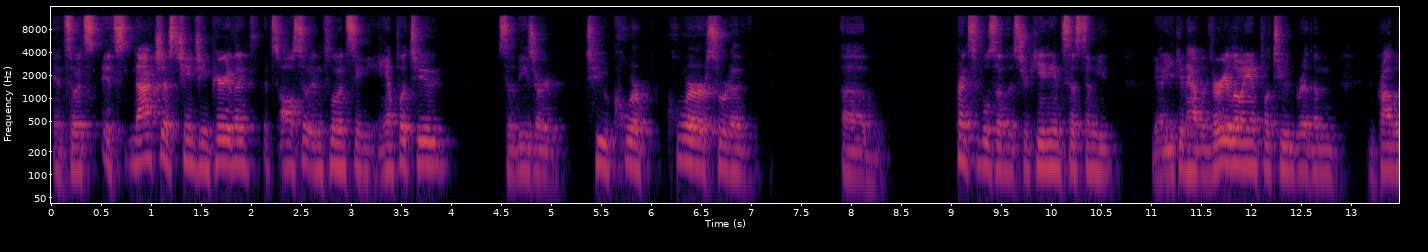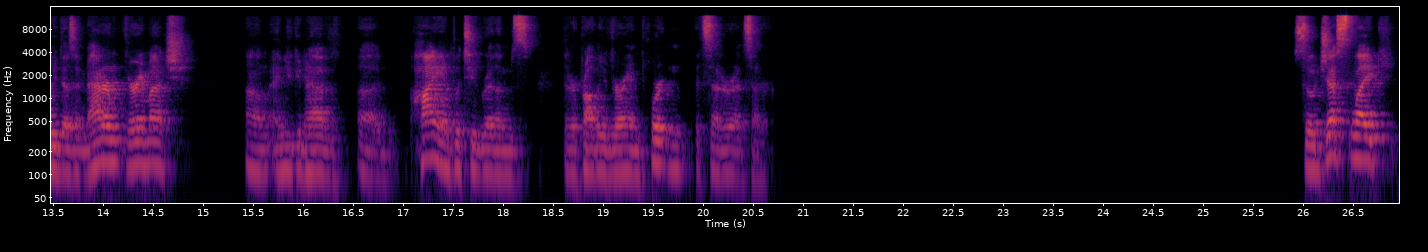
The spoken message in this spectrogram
And so it's it's not just changing period length, it's also influencing amplitude. So these are two core core sort of uh, principles of the circadian system. You, you know, you can have a very low amplitude rhythm and probably doesn't matter very much. Um, and you can have uh, high amplitude rhythms that are probably very important, et cetera, et cetera. So just like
